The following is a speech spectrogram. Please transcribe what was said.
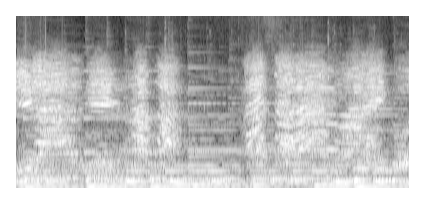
Ilahuddin Rabbah. Assalamualaikum.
